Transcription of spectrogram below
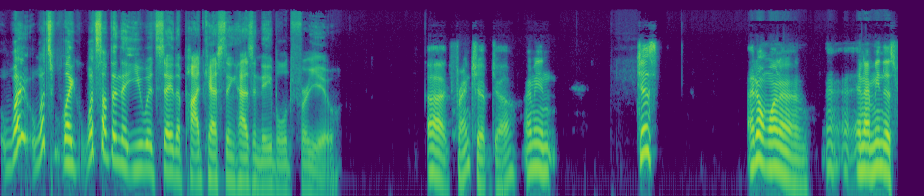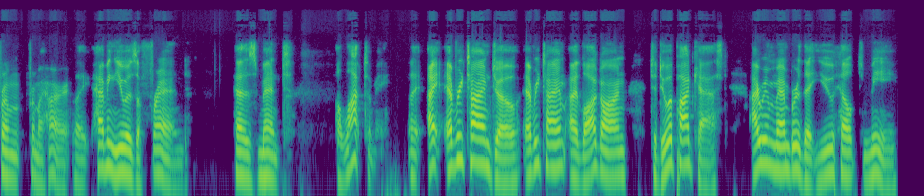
what? What's like? What's something that you would say the podcasting has enabled for you? Uh, friendship, Joe. I mean, just I don't want to, and I mean this from from my heart. Like having you as a friend has meant a lot to me. Like I every time, Joe, every time I log on to do a podcast, I remember that you helped me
